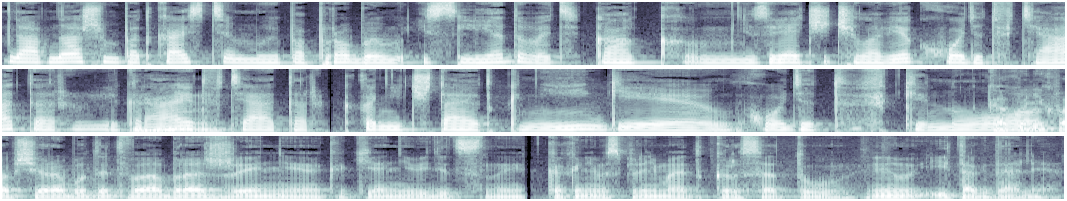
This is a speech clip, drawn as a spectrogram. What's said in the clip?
Да, в нашем подкасте мы попробуем исследовать, как незрячий человек ходит в театр, играет mm-hmm. в театр, как они читают книги, ходят в кино. Как у них вообще работает воображение, какие они видят сны, как они воспринимают красоту ну, и так далее.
